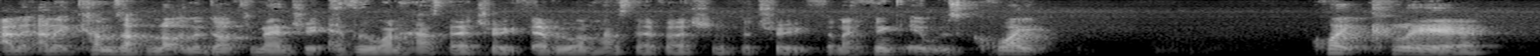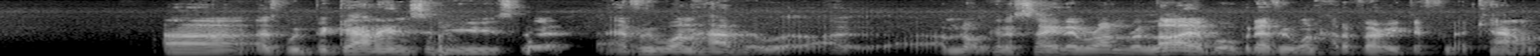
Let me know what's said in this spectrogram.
and, and it comes up a lot in the documentary. Everyone has their truth. Everyone has their version of the truth, and I think it was quite quite clear uh, as we began interviews that everyone had. I'm not going to say they were unreliable, but everyone had a very different account.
